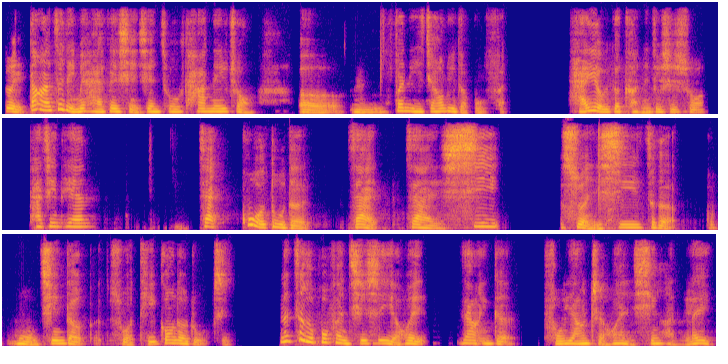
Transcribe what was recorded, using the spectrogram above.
对，当然这里面还可以显现出他那种呃嗯分离焦虑的部分。还有一个可能就是说，他今天在过度的。在在吸吮吸这个母亲的所提供的乳汁，那这个部分其实也会让一个抚养者会很心很累的，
